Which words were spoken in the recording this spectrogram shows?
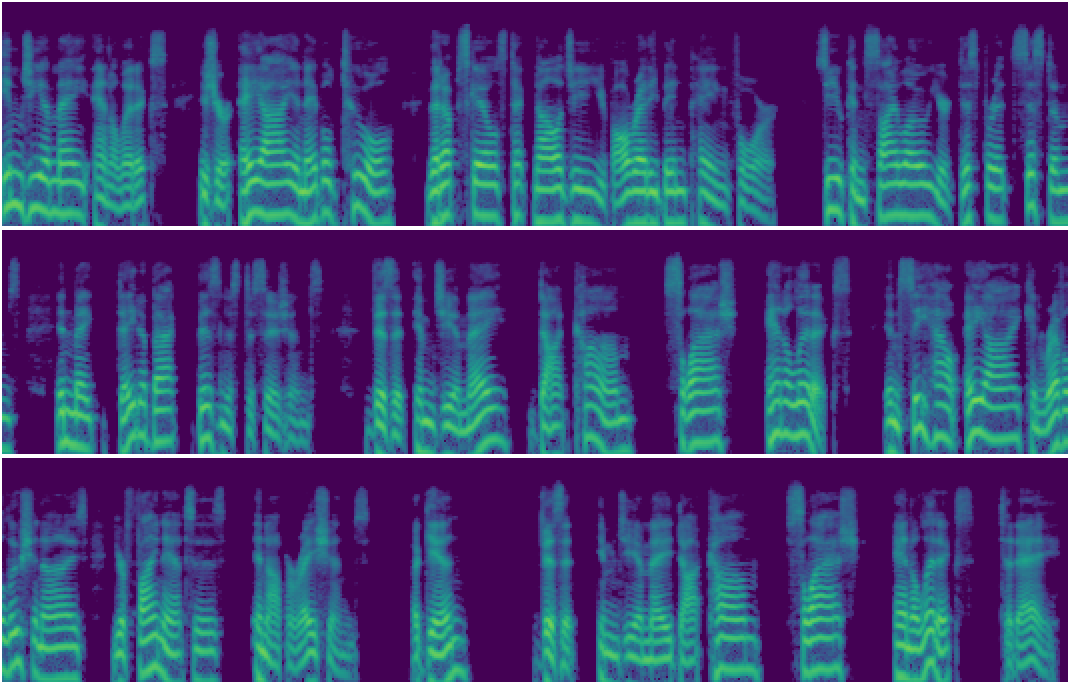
MGMA Analytics is your AI enabled tool that upscales technology you've already been paying for so you can silo your disparate systems and make data backed business decisions. Visit mgma.com slash analytics and see how AI can revolutionize your finances and operations. Again, visit mgma.com slash analytics today.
